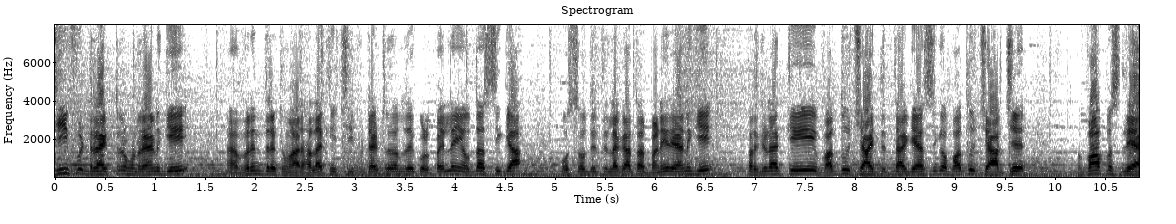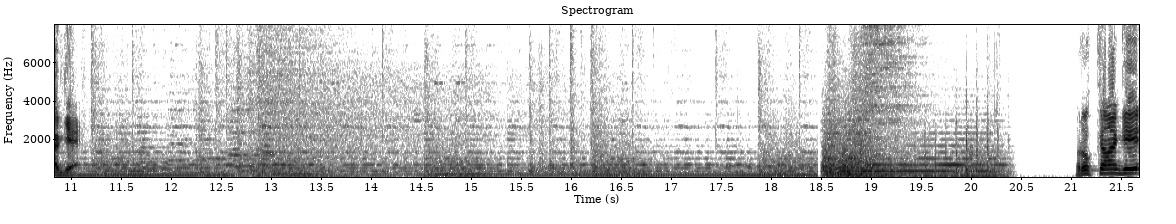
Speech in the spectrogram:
ਚੀਫ ਡਾਇਰੈਕਟਰ ਹੁਣ ਰਹਿਣਗੇ ਵਰਿੰਦਰ ਕੁਮਾਰ। ਹਾਲਾਂਕਿ ਚੀਫ ਡਾਇਰੈਕਟਰ ਉਹਨਾਂ ਦੇ ਕੋਲ ਪਹਿਲਾਂ ਹੀ ਅਹੁਦਾ ਸੀਗਾ। ਉਸ ਅਹੁਦੇ ਤੇ ਲਗਾਤਾਰ ਬਣੇ ਰਹਿਣਗੇ। ਪਰ ਜਿਹੜਾ ਕਿ ਵਾਧੂ ਚਾਰਜ ਦਿੱਤਾ ਗਿਆ ਸੀਗਾ, ਵਾਧੂ ਚਾਰਜ ਵਾਪਸ ਲਿਆ ਗਿਆ ਰੁਕ ਕਰਾਂਗੇ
